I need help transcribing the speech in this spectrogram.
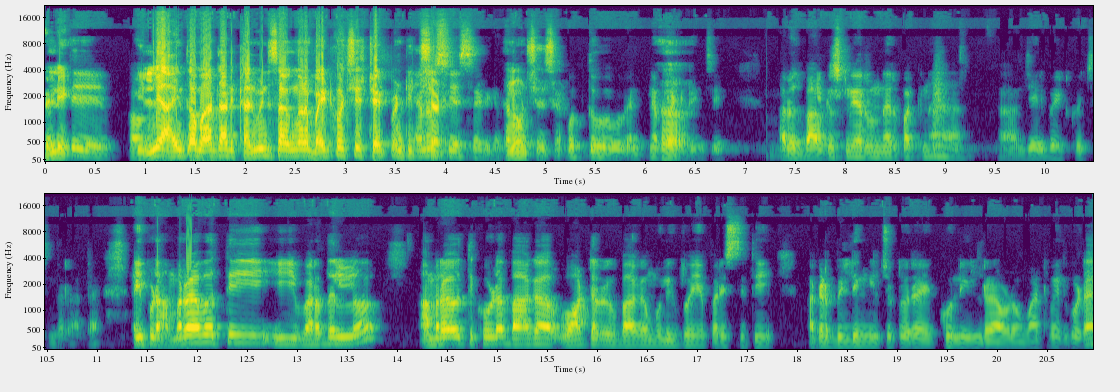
వెళ్ళి, ఆయనతో మాట్లాడి కన్విన్స్ అవ్వగానే బయటకు వచ్చి స్టేట్మెంట్ ఇచ్చాడు. చేశాడు అనౌన్స్ చేశాడు. పొత్తు వెంటనే ఆ. ప్రకటించి. ఆ రోజు బాలకృష్ణ గారు ఉన్నారు పక్కన. జైలు బయటకు వచ్చిన తర్వాత. ఇప్పుడు అమరావతి ఈ వరదల్లో అమరావతి కూడా బాగా వాటర్ బాగా మునిగిపోయే పరిస్థితి. అక్కడ బిల్డింగ్ల చుట్టూరా ఎక్కువ నీళ్ళు రావడం వాటి మీద కూడా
